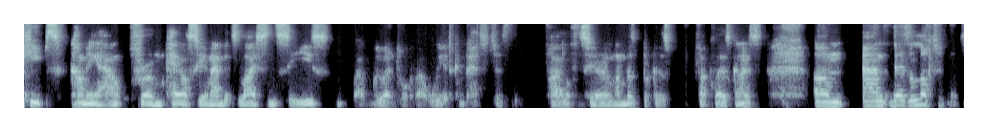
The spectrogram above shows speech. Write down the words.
keeps coming out from Chaosium and its licensees. We won't talk about weird competitors that file off the serial numbers because fuck those guys. Um, and there's a lot of it.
